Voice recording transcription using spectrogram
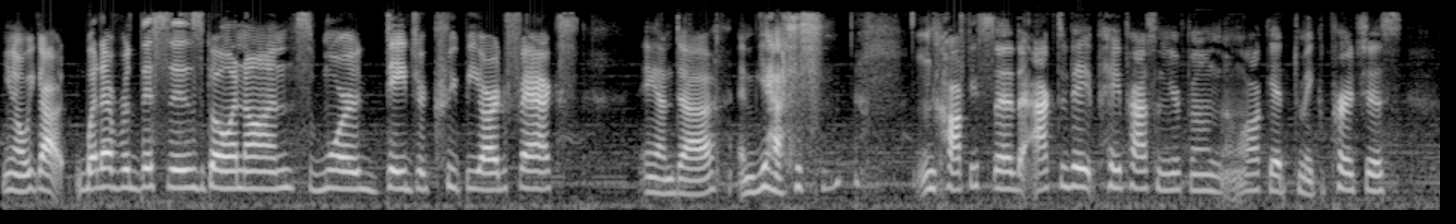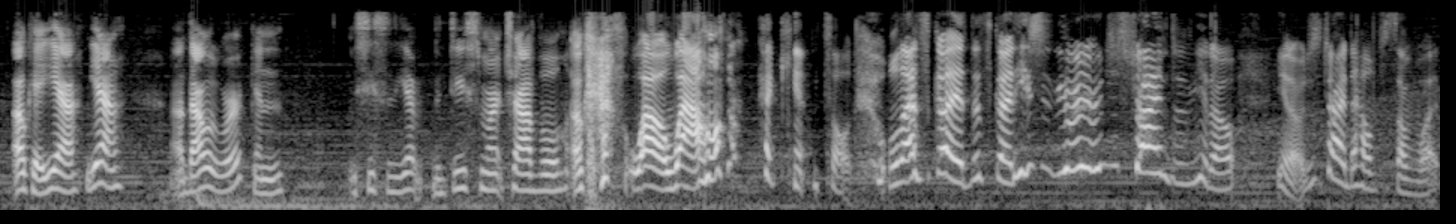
You know, we got whatever this is going on. Some more Daedra creepy artifacts. And, uh, and yes. and Coffee said activate PayPass on your phone, unlock it to make a purchase. Okay, yeah, yeah, uh, that would work. And she said, "Yep, do smart travel." Okay, wow, wow, I can't talk. Well, that's good. That's good. He's just, you're just trying to, you know, you know, just trying to help somewhat.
